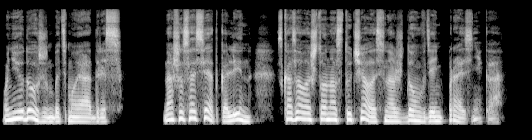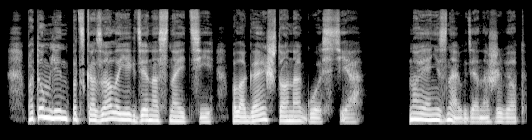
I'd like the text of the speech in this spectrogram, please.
У неё должен быть мой адрес, Наша соседка, Лин, сказала, что она стучалась в наш дом в день праздника. Потом Лин подсказала ей, где нас найти, полагая, что она гостья. Но я не знаю, где она живет.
